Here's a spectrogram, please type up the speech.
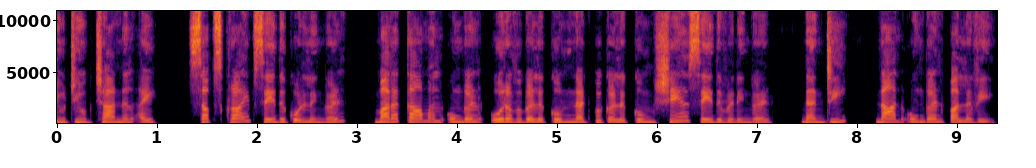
யூடியூப் சேனல் ஐ சப்ஸ்கிரைப் செய்து கொள்ளுங்கள். மறக்காமல் உங்கள் உறவுகளுக்கும் நட்புகளுக்கும் ஷேர் செய்து விடுங்கள். நன்றி. நான் உங்கள் பல்லவி.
